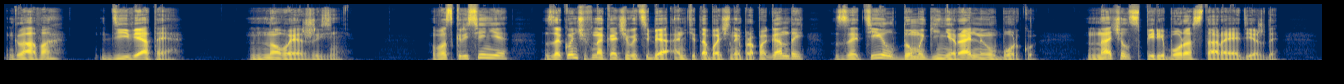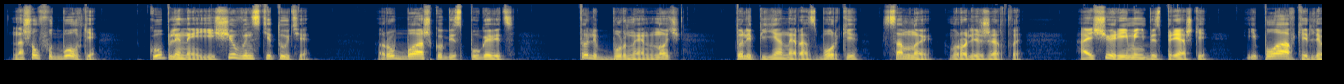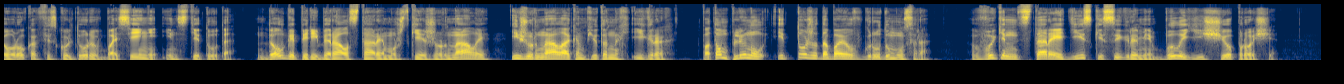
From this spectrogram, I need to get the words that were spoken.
Глава 9. Новая жизнь. В воскресенье, закончив накачивать себя антитабачной пропагандой, затеял дома генеральную уборку. Начал с перебора старой одежды. Нашел футболки, купленные еще в институте. Рубашку без пуговиц. То ли бурная ночь, то ли пьяные разборки со мной в роли жертвы. А еще ремень без пряжки и плавки для уроков физкультуры в бассейне института. Долго перебирал старые мужские журналы и журналы о компьютерных играх. Потом плюнул и тоже добавил в груду мусора. Выкинуть старые диски с играми было еще проще.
